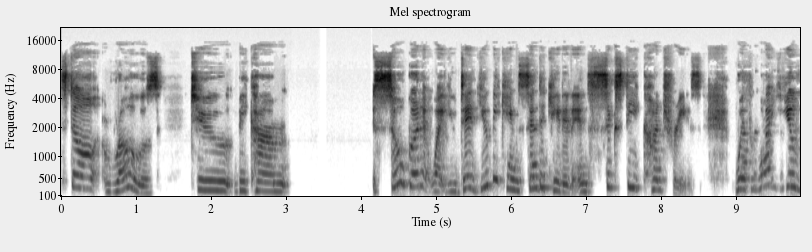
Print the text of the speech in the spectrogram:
still rose to become so good at what you did, you became syndicated in 60 countries with what you.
